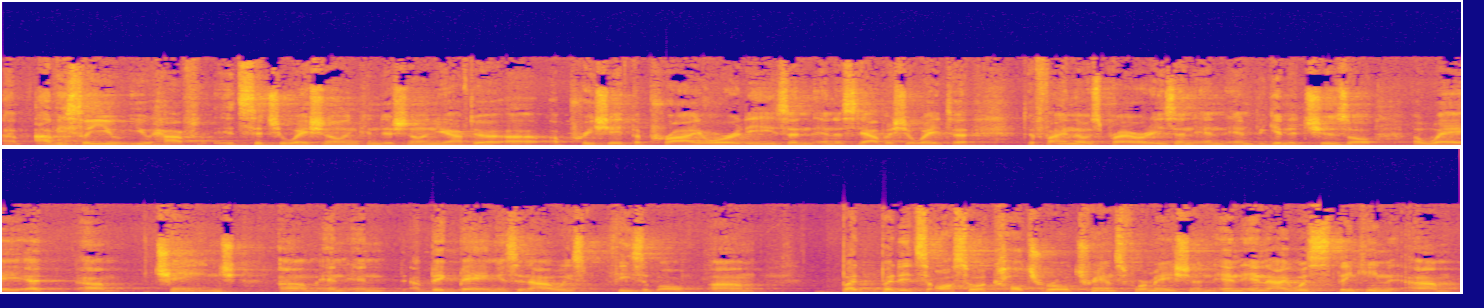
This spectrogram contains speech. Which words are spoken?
um, obviously you, you have it's situational and conditional, and you have to uh, appreciate the priorities and, and, establish a way to, find those priorities and, and, and begin to chisel away at um, change um, and, and a big bang isn't always feasible. Um, but, but it's also a cultural transformation. And, and I was thinking, um,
